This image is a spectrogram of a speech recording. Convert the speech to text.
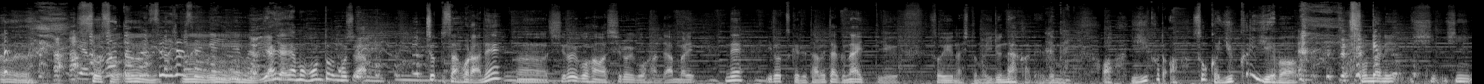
うん、そうそう、うん、いやいやいやもう本当もしあのちょっとさほらね、うん、白いご飯は白いご飯であんまりね色つけて食べたくないっていうそういうような人もいる中ででもあ言い方あそうかゆっくり言えばそんなにひひ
